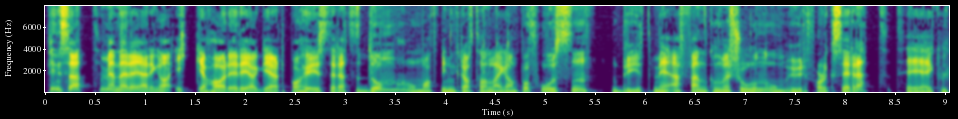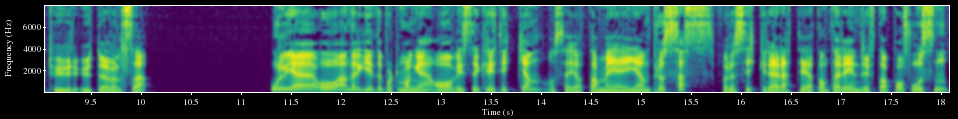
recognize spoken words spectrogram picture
Finseth mener regjeringa ikke har reagert på Høyesteretts dom om at vindkraftanleggene på Fosen bryter med FN-konvensjonen om urfolks rett til kulturutøvelse. Olje- og energidepartementet avviser kritikken og sier at de er i en prosess for å sikre rettighetene til reindrifta på Fosen.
